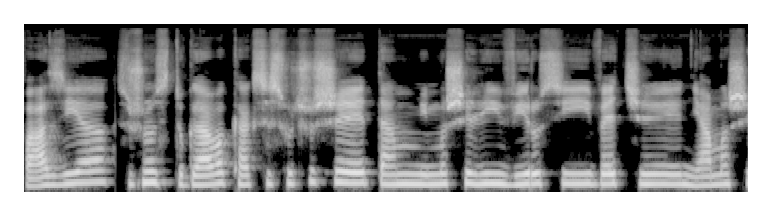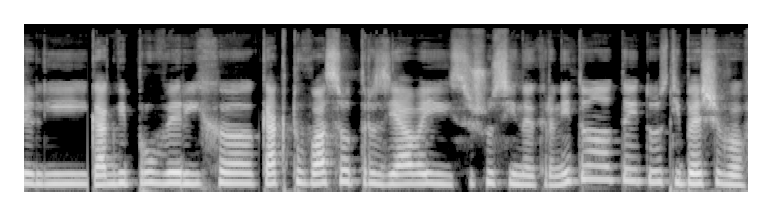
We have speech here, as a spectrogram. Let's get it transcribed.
Азия. Всъщност тогава как се случваше? Там имаше ли вируси вече? Нямаше ли? Как ви провериха? Как това се отразява и всъщност и на хранителната и ти беше в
